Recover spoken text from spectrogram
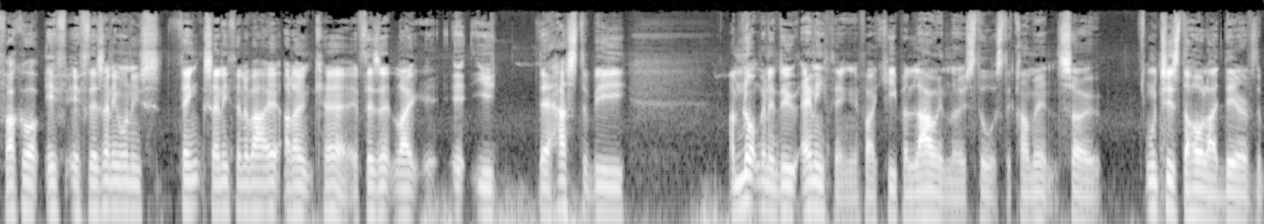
fuck off. If if there's anyone who thinks anything about it, I don't care. If there's it like it, it you, there has to be. I'm not going to do anything if I keep allowing those thoughts to come in. So, which is the whole idea of the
